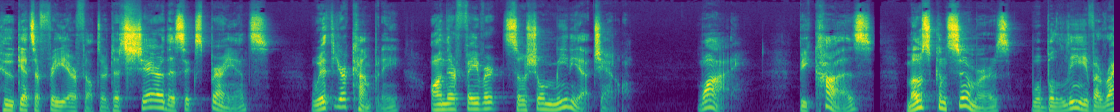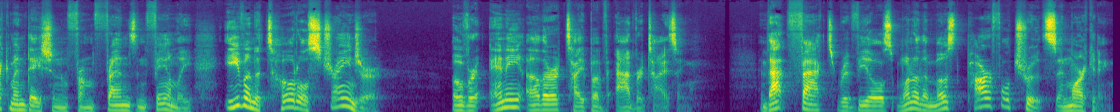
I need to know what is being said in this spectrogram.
who gets a free air filter to share this experience with your company on their favorite social media channel. Why? Because most consumers will believe a recommendation from friends and family, even a total stranger, over any other type of advertising. And that fact reveals one of the most powerful truths in marketing.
